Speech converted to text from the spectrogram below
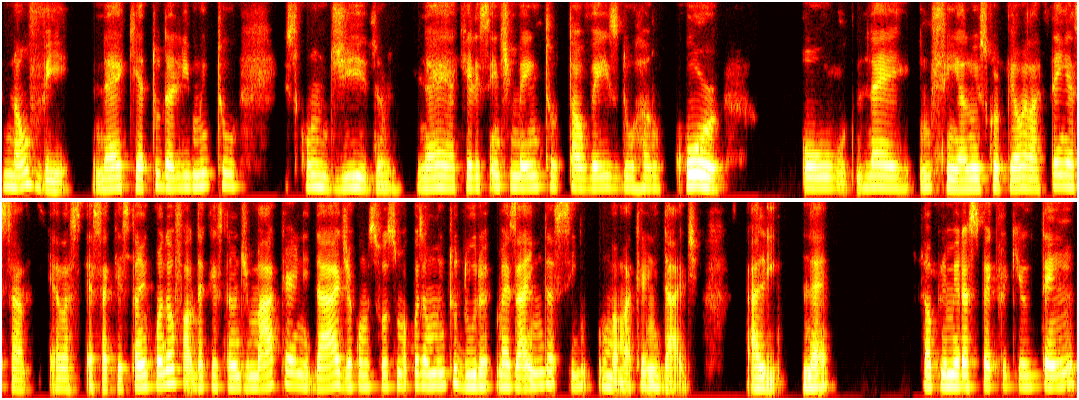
não vê, né? Que é tudo ali muito escondido, né? Aquele sentimento talvez do rancor ou, né, enfim, a lua escorpião, ela tem essa, ela, essa questão, e quando eu falo da questão de maternidade, é como se fosse uma coisa muito dura, mas ainda assim uma maternidade ali, né? É o primeiro aspecto que eu tenho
